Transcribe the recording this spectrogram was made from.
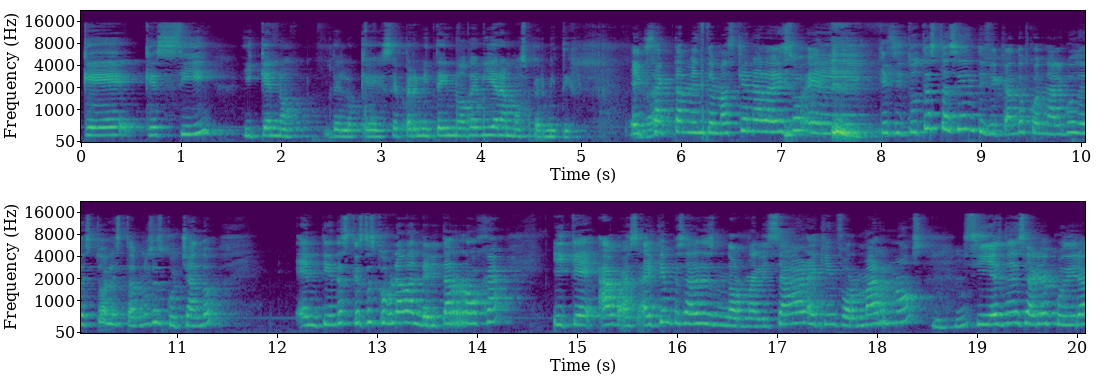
que, que sí y que no, de lo que se permite y no debiéramos permitir. Exactamente, más que nada eso, el que si tú te estás identificando con algo de esto al estarnos escuchando, entiendes que esto es como una banderita roja y que aguas, hay que empezar a desnormalizar, hay que informarnos, si es necesario acudir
